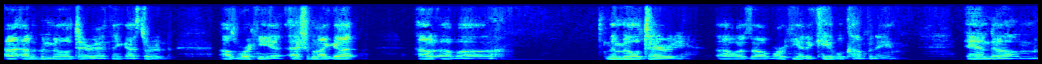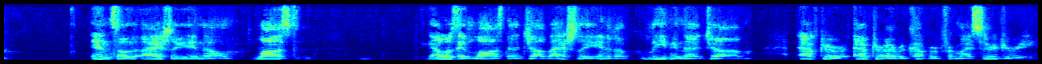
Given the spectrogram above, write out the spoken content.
out of the military. I think I started. I was working at actually when I got out of uh, the military. I was uh, working at a cable company, and um, and so I actually you know lost. I would say lost that job. I actually ended up leaving that job after after I recovered from my surgery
